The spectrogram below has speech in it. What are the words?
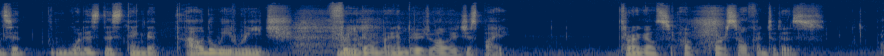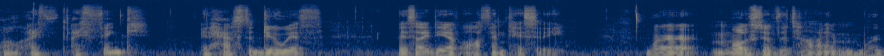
is it what is this thing that how do we reach freedom and individuality just by throwing us, up ourselves into this Well, I th- I think it has to do with this idea of authenticity, where most of the time we're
